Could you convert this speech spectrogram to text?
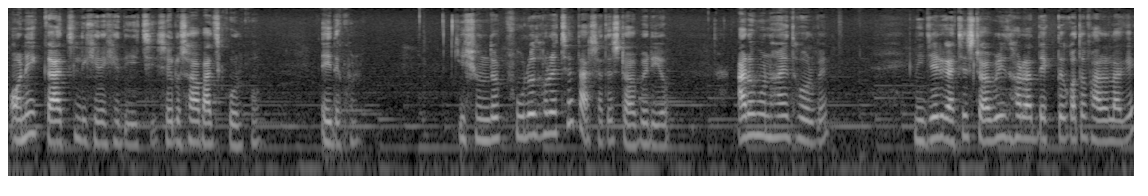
অনেক কাজ লিখে রেখে দিয়েছি সেগুলো সব আজ করব। এই দেখুন কি সুন্দর ফুলও ধরেছে তার সাথে স্ট্রবেরিও আরও মনে হয় ধরবে। নিজের গাছে স্ট্রবেরি ধরার দেখতে কত ভালো লাগে।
